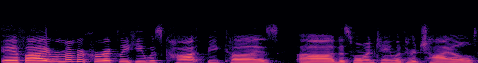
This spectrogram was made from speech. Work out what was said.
if I remember correctly, he was caught because uh, this woman came with her child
